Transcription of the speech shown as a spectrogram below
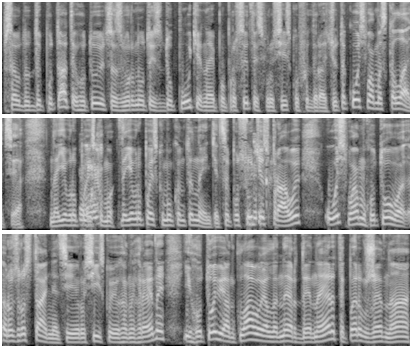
псевдодепутати готуються звернутись до Путіна і попроситись в Російську Федерацію. Так ось вам ескалація на європейському на європейському континенті. Це по суті справи. Ось вам готове розростання цієї російської гангрени і готові анклави ЛНР ДНР тепер вже на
